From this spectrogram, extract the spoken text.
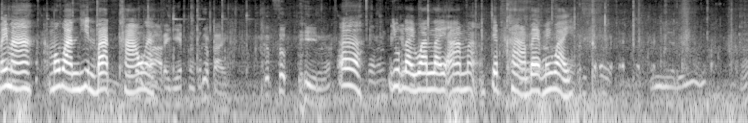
ไม่มา เมื่อวานหินบาดเท้าไงไปเย็บมันก็ไม่ไปเกือบสุดทีนเนาะเออหยุดหลายวันหลายอามอะ เจ็บขาแบกไม่ไหวมันมีเลี้ยงอยู่นะ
